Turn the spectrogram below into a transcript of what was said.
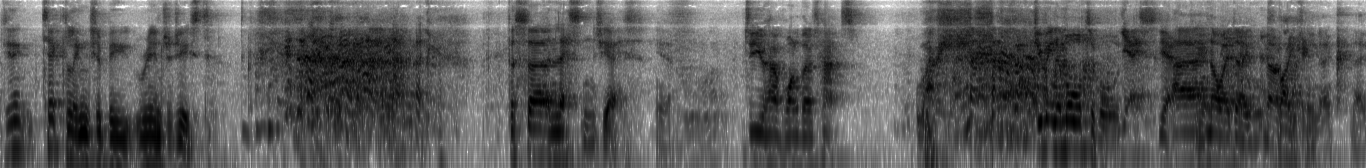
Do you think tickling should be reintroduced? For certain lessons, yes. Yeah. Do you have one of those hats? Do you mean a mortarboard? Yes, yeah. Uh, no, I don't. No. Viking, no, no.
